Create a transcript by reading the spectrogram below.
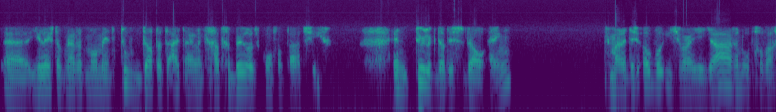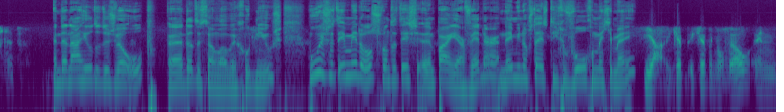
eh, je leeft ook naar dat moment toe dat het uiteindelijk gaat gebeuren, de confrontatie. En tuurlijk, dat is wel eng. Maar het is ook wel iets waar je jaren op gewacht hebt. En daarna hield het dus wel op. Eh, dat is dan wel weer goed nieuws. Hoe is het inmiddels? Want het is een paar jaar verder. Neem je nog steeds die gevolgen met je mee? Ja, ik heb, ik heb het nog wel. En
